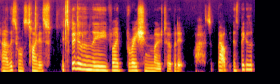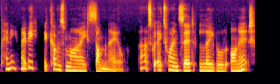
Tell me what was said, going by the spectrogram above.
Uh, this one's tiny. It's, it's bigger than the vibration motor, but it it's about as big as a penny, maybe. It covers my thumbnail. Oh, it's got X, Y, and Z labelled on it.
